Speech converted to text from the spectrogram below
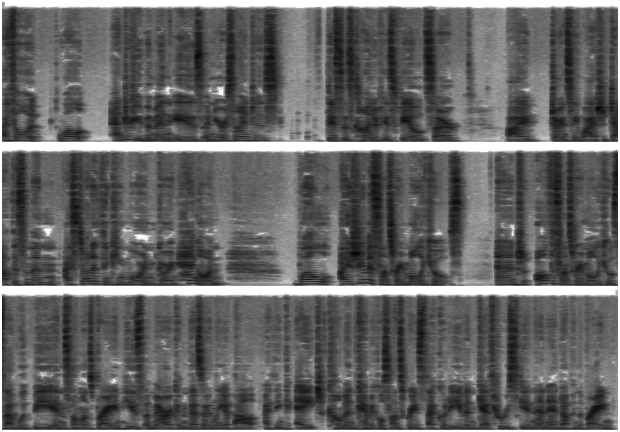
I thought, well, Andrew Huberman is a neuroscientist. This is kind of his field. So I don't see why I should doubt this. And then I started thinking more and going, hang on. Well, I assume it's sunscreen molecules. And of the sunscreen molecules that would be in someone's brain, he's American. There's only about, I think, eight common chemical sunscreens that could even get through skin and end up in the brain.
